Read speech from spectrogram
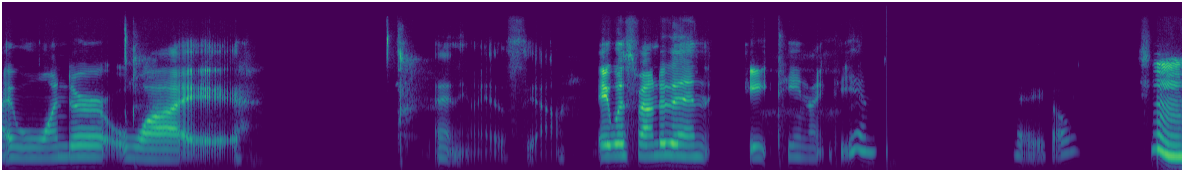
I wonder why. Anyways, yeah. It was founded in 1819. There you go. Hmm.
